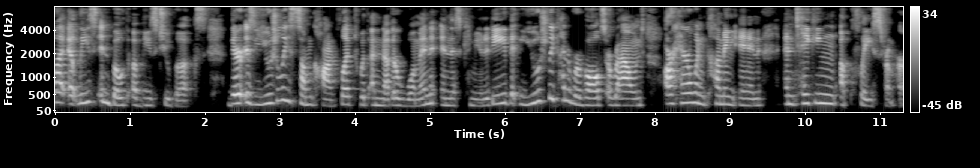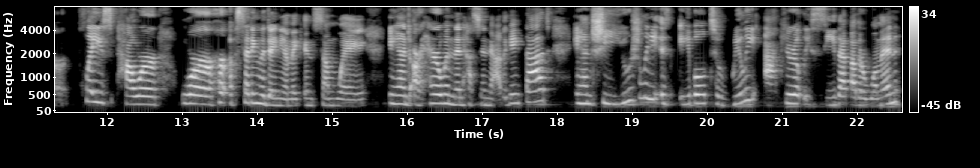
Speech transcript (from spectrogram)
But at least in both of these two books, there is usually some conflict with another woman in this community that usually kind of revolves around our heroine coming in and taking a place from her. Place, power, or her upsetting the dynamic in some way. And our heroine then has to navigate that. And she usually is able to really accurately see that other woman.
